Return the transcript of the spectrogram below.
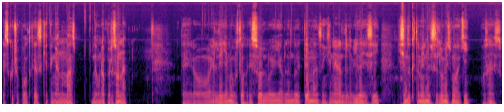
escucho podcasts que tengan más de una persona. Pero el de ella me gustó. Es solo ella hablando de temas en general de la vida y así. Y siento que también es lo mismo aquí. O sea, es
